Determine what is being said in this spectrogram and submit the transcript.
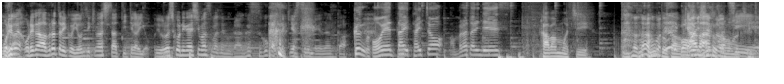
俺が、俺が油谷君を呼んできましたって言ってからよ、よろしくお願いします。までのラグすごかった気がするんだけど、なんか。くん応援隊隊長油谷です。カバン持ち。カバン持持ち。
